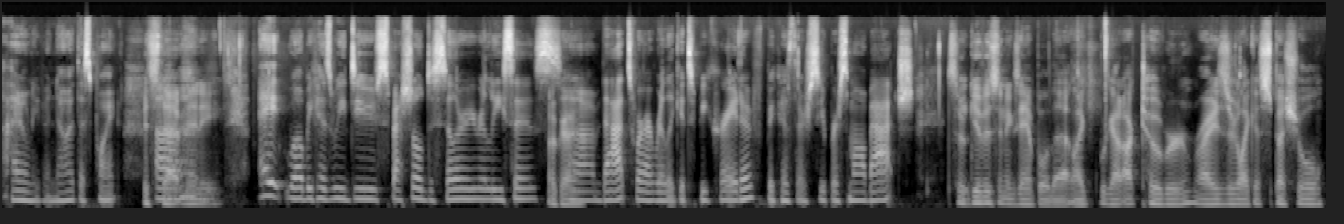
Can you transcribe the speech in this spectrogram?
I don't even know at this point. It's that Uh, many. Hey, well, because we do special distillery releases. Okay. um, that's where I really get to be creative because they're super small batch. So give us an example of that. Like we got October, right? Is there like a special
